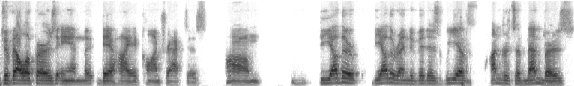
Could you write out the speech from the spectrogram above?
developers and their hired contractors. Um, the other, the other end of it is we have hundreds of members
